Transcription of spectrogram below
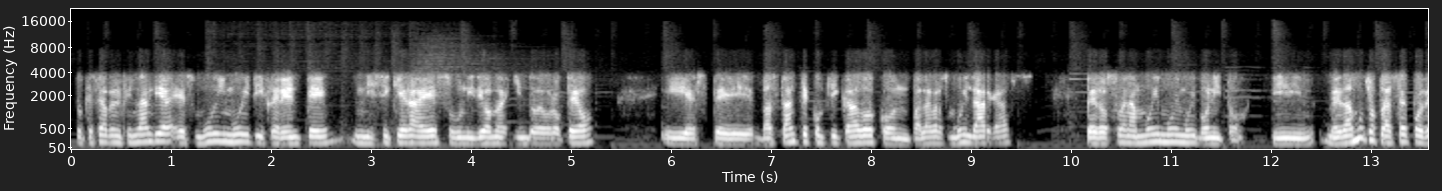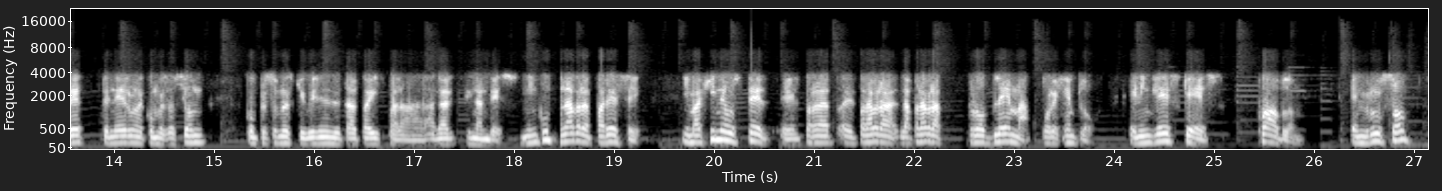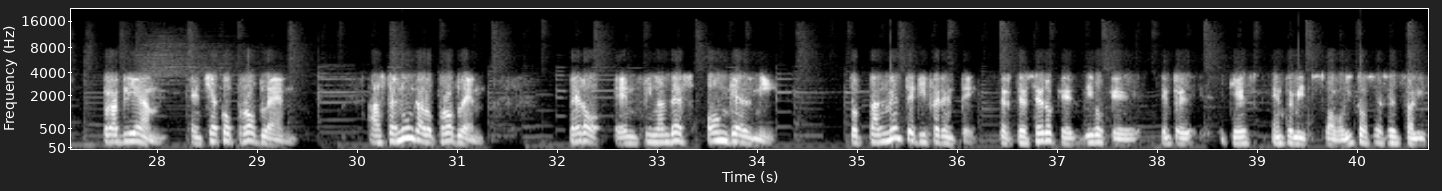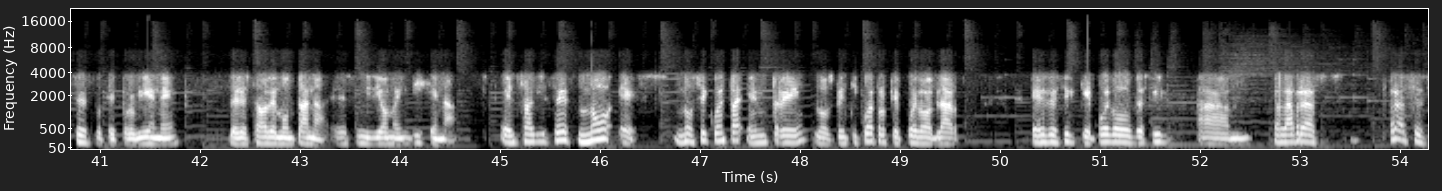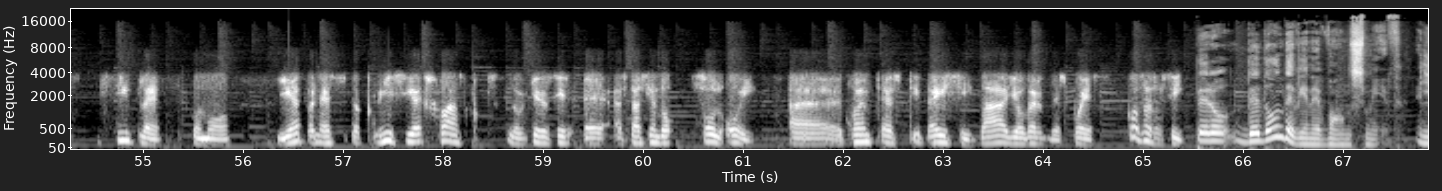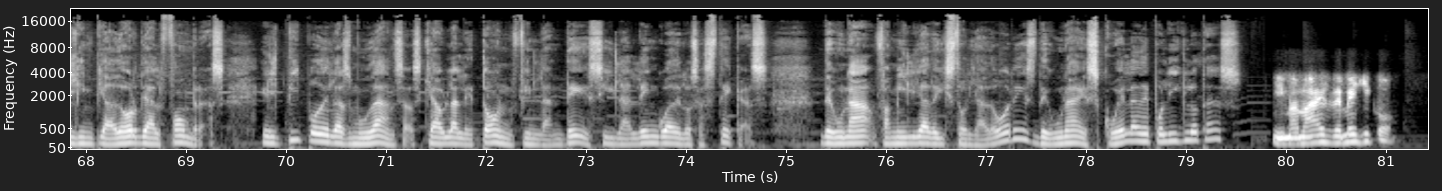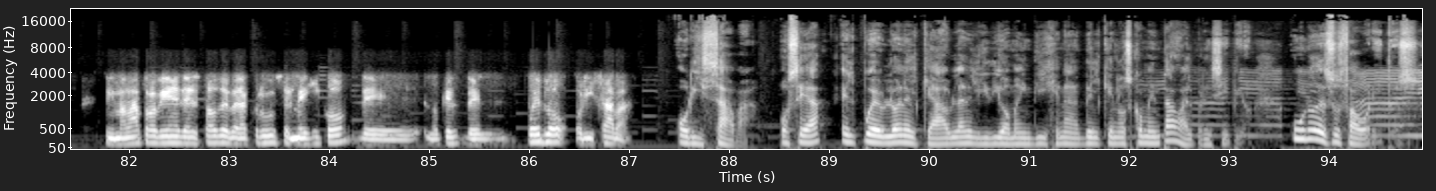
Lo que se habla en Finlandia es muy, muy diferente. Ni siquiera es un idioma indoeuropeo y este bastante complicado con palabras muy largas, pero suena muy muy muy bonito y me da mucho placer poder tener una conversación con personas que vienen de tal país para hablar finlandés. Ninguna palabra aparece. Imagine usted el, palabra, la palabra problema, por ejemplo. En inglés, ¿qué es? Problem. En ruso, problem. En checo, problem. Hasta en húngaro, problem. Pero en finlandés, ongelmi totalmente diferente. El tercero que digo que entre que es entre mis favoritos es el salicés, lo que proviene del estado de Montana, es un idioma indígena. El salicés no es, no se cuenta entre los 24 que puedo hablar. Es decir, que puedo decir palabras, frases simples como lo que quiere decir eh, está haciendo sol hoy. Uh, va a llover después cosas así. Pero, ¿de dónde viene Von Smith, el limpiador de alfombras, el tipo de las mudanzas que habla letón, finlandés y la lengua de los aztecas? ¿De una familia de historiadores? ¿De una escuela de políglotas? Mi mamá es de México. Mi mamá proviene del estado de Veracruz, en México, de lo que es del pueblo Orizaba. Orizaba, o sea, el pueblo en el que hablan el idioma indígena del que nos comentaba al principio, uno de sus favoritos.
